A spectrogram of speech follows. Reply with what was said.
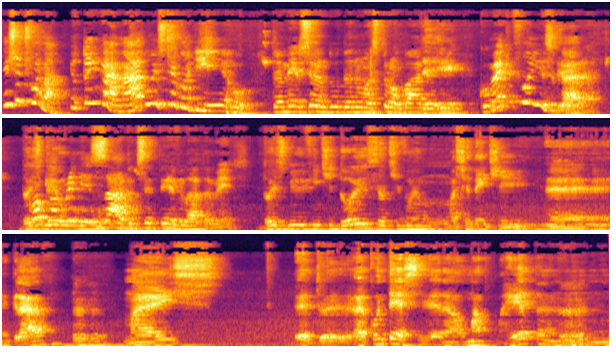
deixa eu te falar, eu tô enganado ou esse negócio de erro também você andou dando umas trombadas aí? Como é que foi isso, cara? 2000... Qual que é o aprendizado que você teve lá também? 2022 eu tive um acidente é, grave, uhum. mas é, acontece, era uma reta, uhum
